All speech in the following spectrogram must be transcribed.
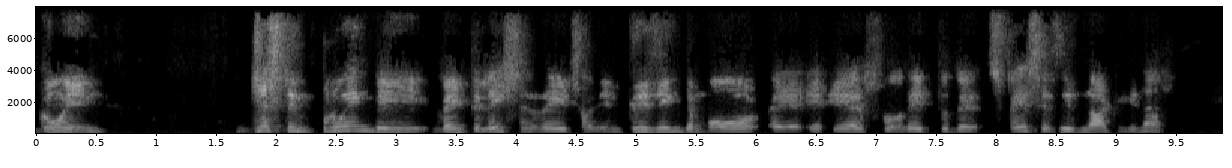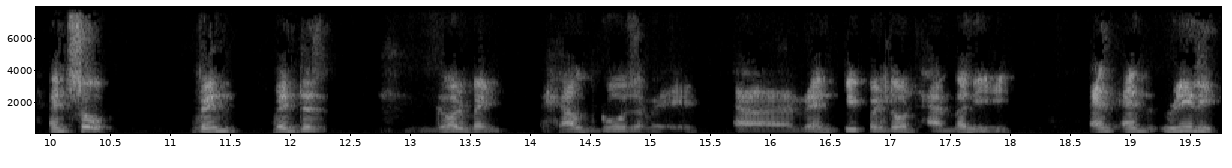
going, just improving the ventilation rates or increasing the more airflow rate to the spaces is not enough. And so when when the government help goes away, uh, when people don't have money, and and really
